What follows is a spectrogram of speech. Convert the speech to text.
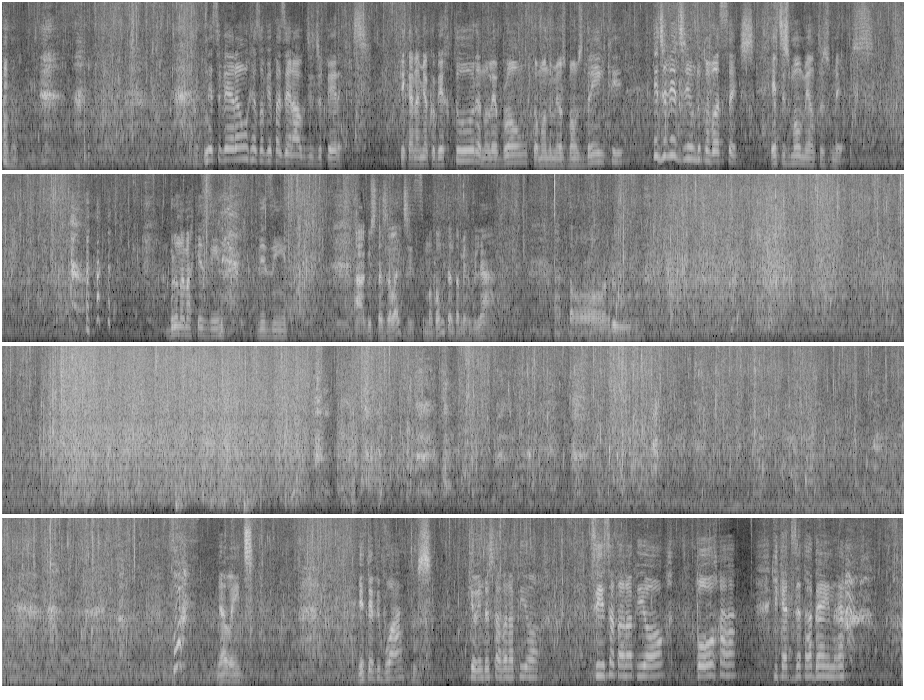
Nesse verão, resolvi fazer algo de diferente. Ficar na minha cobertura, no Leblon, tomando meus bons drinks e dividindo com vocês esses momentos meus. Bruna Marquezine, vizinha. A água está geladíssima. Vamos tentar mergulhar? Adoro. Minha lente. E teve boatos que eu ainda estava na pior. Se isso tá na pior, porra, que quer dizer tá bem, né?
